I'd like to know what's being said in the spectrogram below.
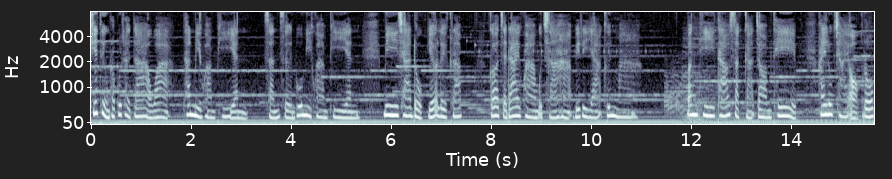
คิดถึงพระพุทธเจ้าว่า ท่านมีความเพียรสรรเสริญผู้มีความเพียร มีชาดกเยอะเลยครับ ก็จะได้ความอุตสาหะวิริยะขึ้นมา บางทีเท้าสักกะจอมเทพ ให้ลูกชายออกรบ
